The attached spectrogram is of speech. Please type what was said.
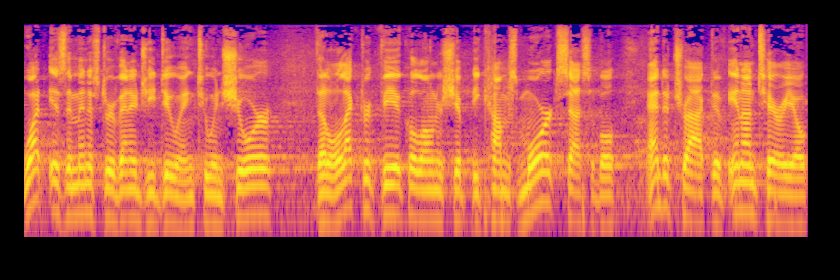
what is the Minister of Energy doing to ensure that electric vehicle ownership becomes more accessible and attractive in Ontario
